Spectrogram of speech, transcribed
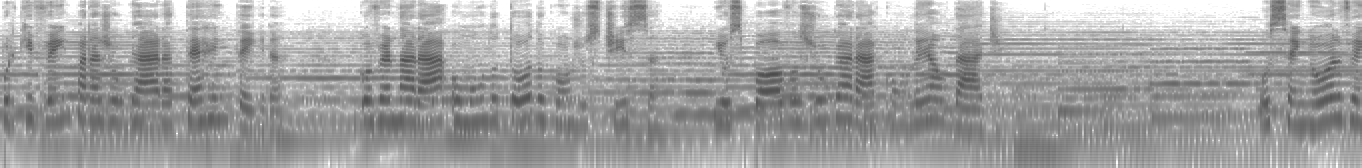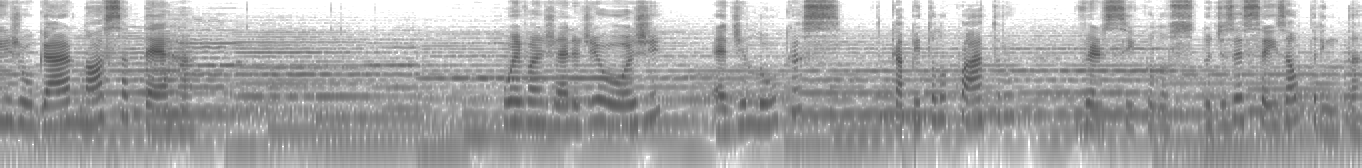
porque vem para julgar a terra inteira. Governará o mundo todo com justiça e os povos julgará com lealdade. O Senhor vem julgar nossa terra. O evangelho de hoje é de Lucas, capítulo 4, versículos do 16 ao 30.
